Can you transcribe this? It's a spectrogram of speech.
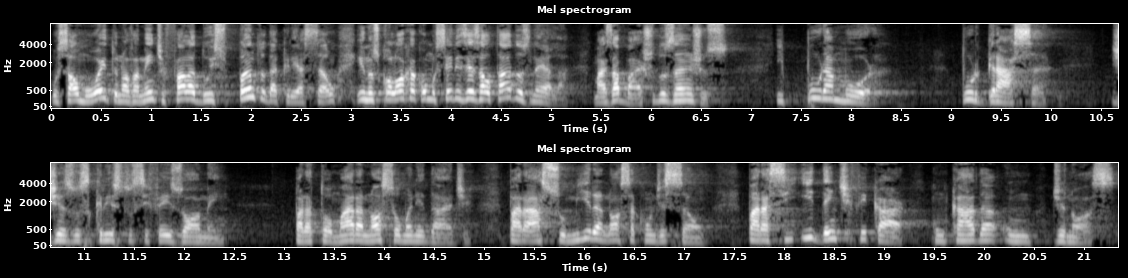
O Salmo 8, novamente, fala do espanto da criação e nos coloca como seres exaltados nela, mas abaixo dos anjos. E por amor, por graça, Jesus Cristo se fez homem para tomar a nossa humanidade, para assumir a nossa condição, para se identificar com cada um de nós,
